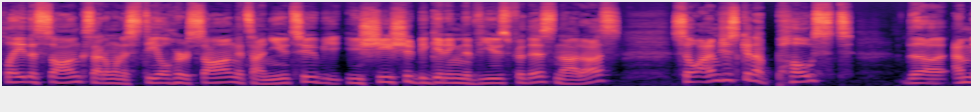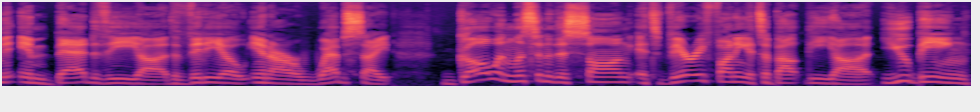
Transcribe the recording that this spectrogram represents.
play the song because I don't want to steal her song. It's on YouTube. You- you- she should be getting the views for this, not us. So I'm just going to post the I'm embed the uh, the video in our website. Go and listen to this song. It's very funny. It's about the uh, you being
